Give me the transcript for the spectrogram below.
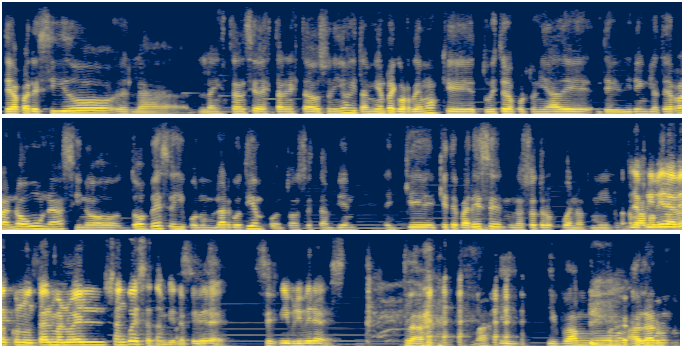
te ha parecido la, la instancia de estar en Estados Unidos? Y también recordemos que tuviste la oportunidad de, de vivir en Inglaterra no una, sino dos veces y por un largo tiempo. Entonces, también, ¿en qué, qué te parece? Nosotros, bueno, La primera vez con un tal Manuel Sangüesa también, la primera es. vez. Sí, Mi primera vez. claro. Y, y vamos a hablar un,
